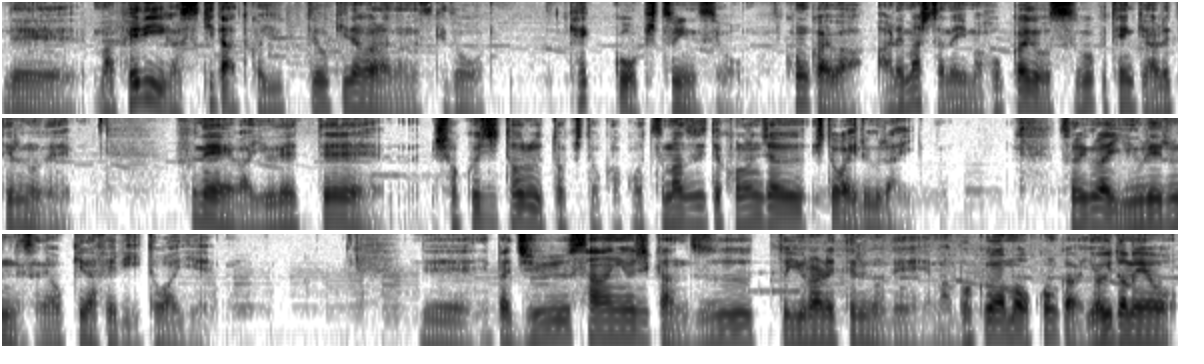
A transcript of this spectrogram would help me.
でまあフェリーが好きだとか言っておきながらなんですけど結構きついんですよ。今回は荒れましたね。今北海道すごく天気荒れてるので船が揺れて食事取る時とかこうつまずいて転んじゃう人がいるぐらいそれぐらい揺れるんですよね。大きなフェリーとはいえ。でやっぱり134時間ずっと揺られてるので、まあ、僕はもう今回は酔い止めを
